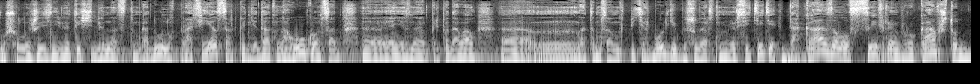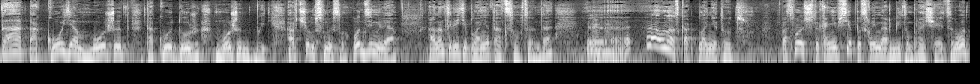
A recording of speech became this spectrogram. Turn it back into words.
ушел из жизни в 2012 году, ну, профессор, кандидат наук, он, э, я не знаю, преподавал э, в этом самом в Петербурге, в Государственном университете, доказывал с цифрами в рукав, что да, такое может, такое тоже может быть. А в чем смысл? Вот Земля, она третья планета от Солнца, да? Угу. А у нас как планета вот посмотришь, так они все по своим орбитам вращаются. Вот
